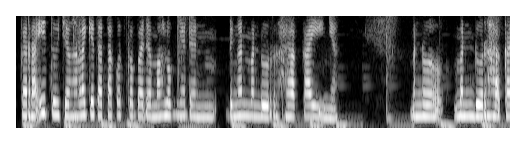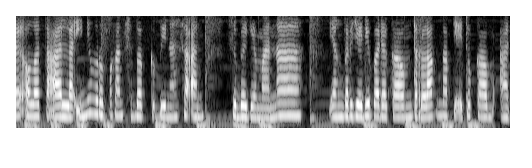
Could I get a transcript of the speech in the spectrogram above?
Karena itu, janganlah kita takut kepada makhluknya dan dengan mendurhakainya. Mendurhakai Allah Ta'ala ini merupakan sebab kebinasaan, sebagaimana yang terjadi pada kaum terlaknat yaitu kaum Ad.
